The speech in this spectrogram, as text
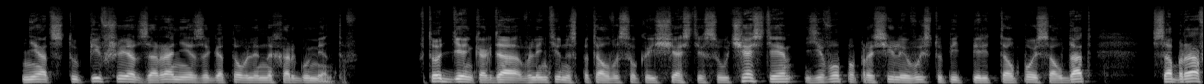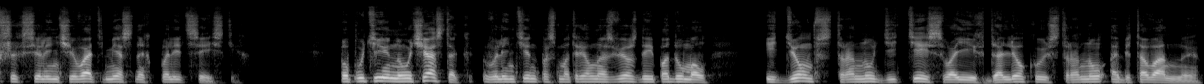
– не отступивший от заранее заготовленных аргументов. В тот день, когда Валентин испытал высокое счастье соучастия, его попросили выступить перед толпой солдат, собравшихся линчевать местных полицейских. По пути на участок Валентин посмотрел на звезды и подумал, «Идем в страну детей своих, далекую страну обетованную.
